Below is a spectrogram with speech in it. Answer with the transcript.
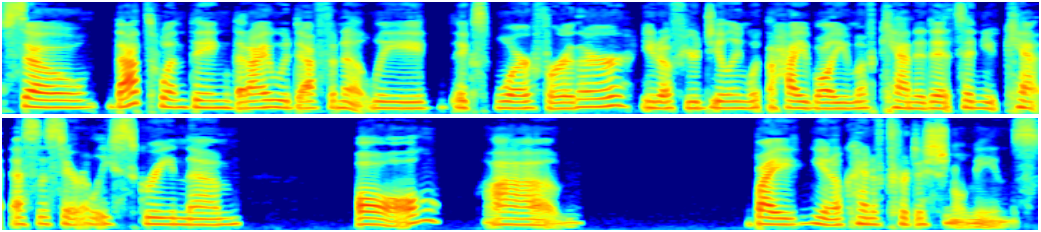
So that's one thing that I would definitely explore further. You know, if you're dealing with a high volume of candidates and you can't necessarily screen them all um, by, you know, kind of traditional means.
